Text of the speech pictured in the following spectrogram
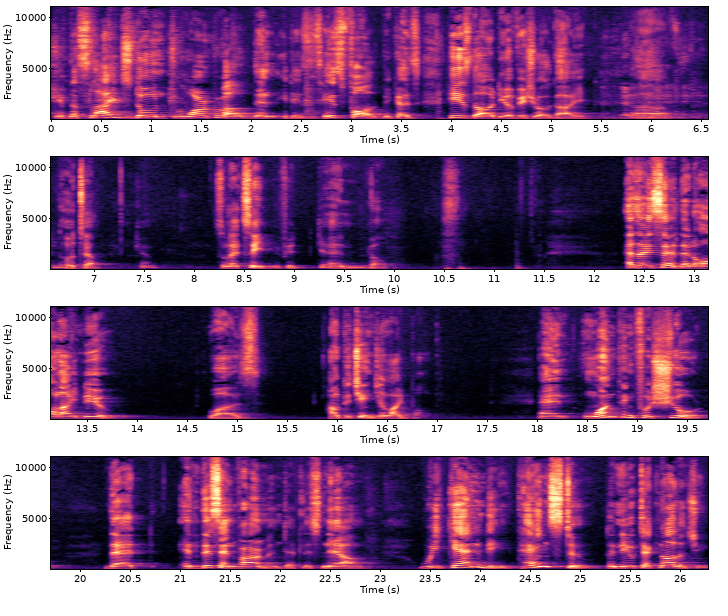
if the slides don't work well, then it is his fault because he's the audiovisual guy, uh, the hotel. So let's see if it can go. As I said, that all I knew was how to change a light bulb. And one thing for sure that in this environment, at least now, we can be, thanks to the new technology,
